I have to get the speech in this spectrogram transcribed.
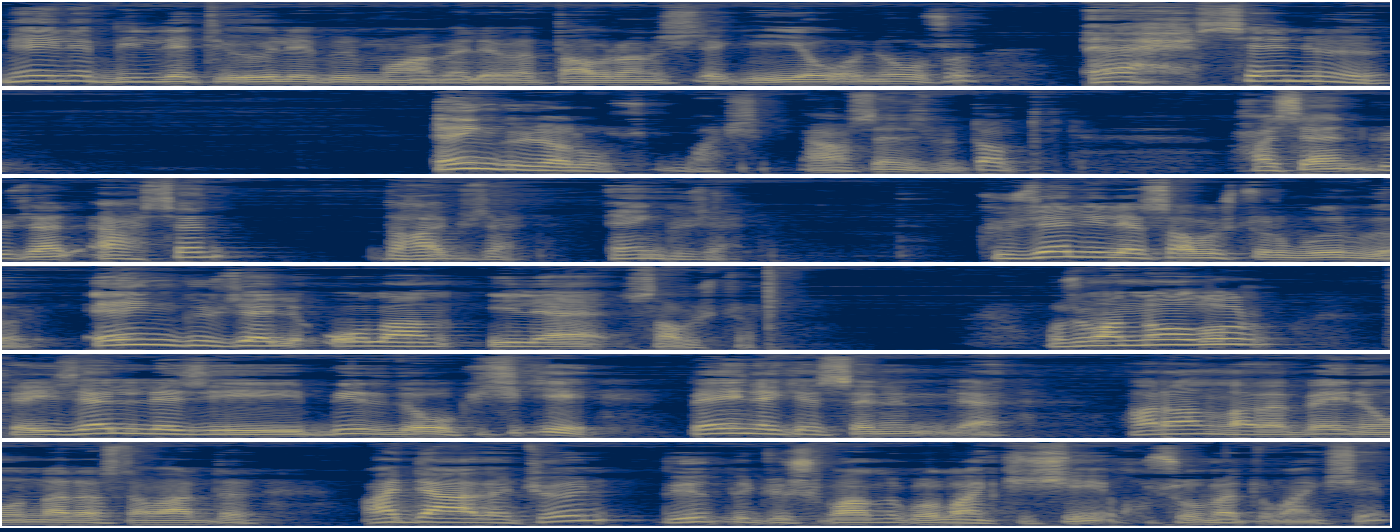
Neyle? Billeti öyle bir muamele ve davranış ile ki iyi o ne olsun? Ehsenü. En güzel olsun. Bak şimdi. Ahsen ismi taptır. Hasen güzel, ehsen daha güzel. En güzel. Güzel ile savuştur buyurmuyor. En güzel olan ile savuştur. O zaman ne olur? Feyzellezi bir de o kişi ki beyneke seninle aranla ve beyne onun arasında vardır adavetün büyük bir düşmanlık olan kişi, husumet olan kişi.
